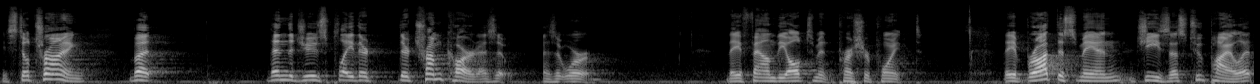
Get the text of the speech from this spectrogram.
He's still trying, but then the Jews play their, their trump card, as it, as it were. They have found the ultimate pressure point. They have brought this man, Jesus, to Pilate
